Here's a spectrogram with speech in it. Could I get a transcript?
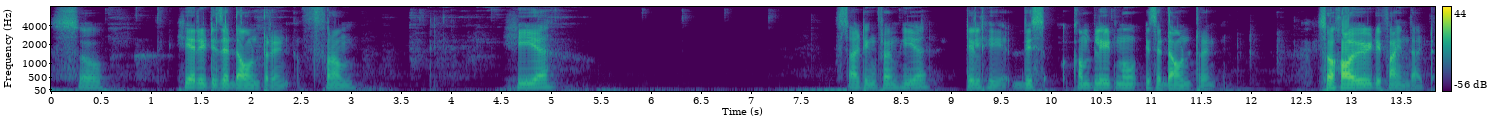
So here it is a downtrend from here starting from here till here. This complete move is a downtrend. So how we define that?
